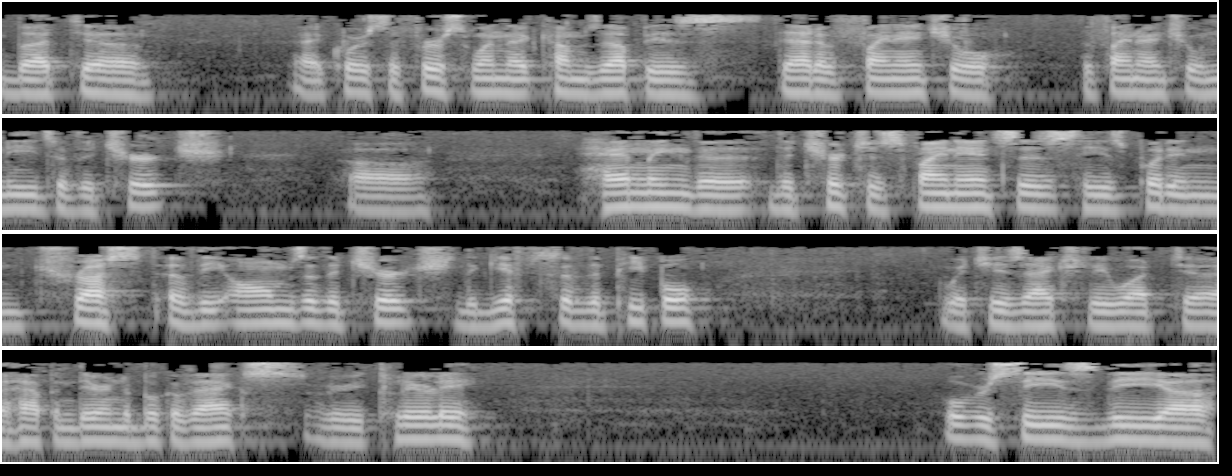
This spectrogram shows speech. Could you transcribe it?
but uh, of course, the first one that comes up is that of financial, the financial needs of the church. Handling the, the church's finances. He is put in trust of the alms of the church, the gifts of the people, which is actually what uh, happened there in the book of Acts very clearly. Oversees the uh,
